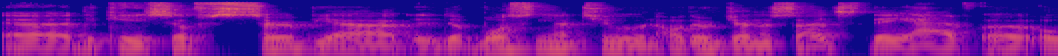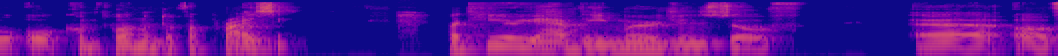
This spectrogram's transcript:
Uh, the case of Serbia, the Bosnia too, and other genocides, they have a, a, a component of uprising. But here you have the emergence of uh, of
